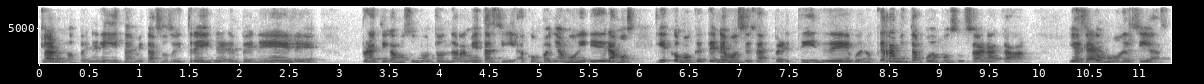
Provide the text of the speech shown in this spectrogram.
claro, los penelistas, en mi caso soy trainer en PNL, practicamos un montón de herramientas y acompañamos y lideramos, y es como que tenemos esa expertise de, bueno, ¿qué herramienta podemos usar acá? Y así como vos decías,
